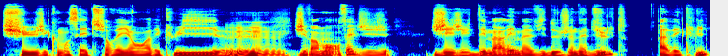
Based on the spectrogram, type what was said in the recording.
j'ai commencé à être surveillant avec lui. euh, Mhm. J'ai vraiment, en fait, j'ai, j'ai, démarré ma vie de jeune adulte avec lui.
